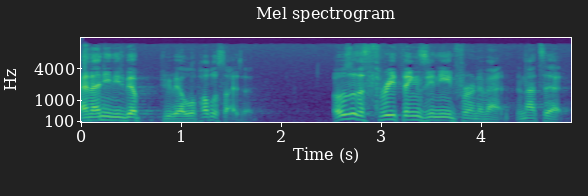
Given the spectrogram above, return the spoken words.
and then you need to be able, to, be able to publicize it. Those are the three things you need for an event, and that's it.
